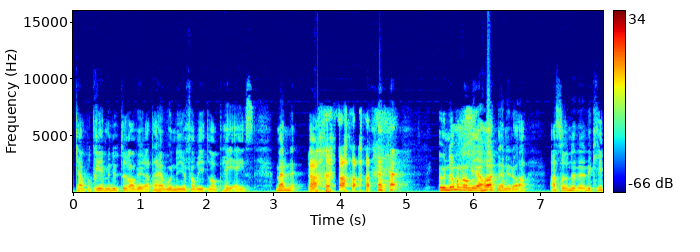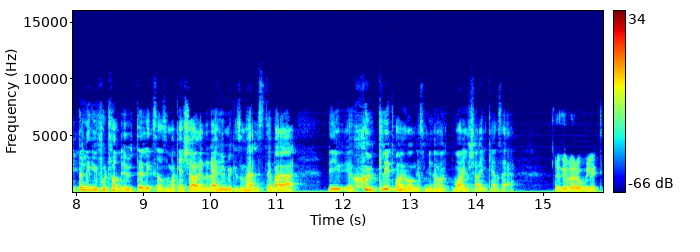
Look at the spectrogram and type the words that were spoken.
kan på tre minuter avgöra att det här är vår nya favoritlåt. Hej Ace. Men ja. undrar hur många gånger jag har hört den idag. Alltså när klippen ligger ju fortfarande ute liksom, så man kan köra det där hur mycket som helst. Jag bara, det är ju sjukligt många gånger som jag har hört Wild Child kan jag säga. Gud vad roligt.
